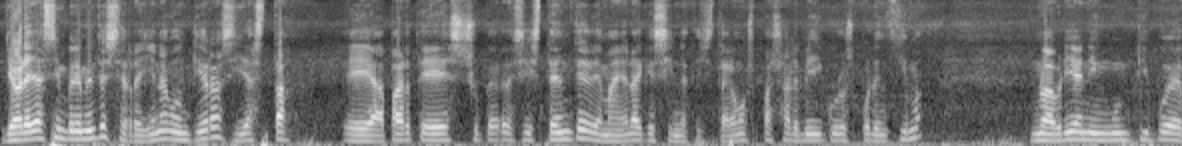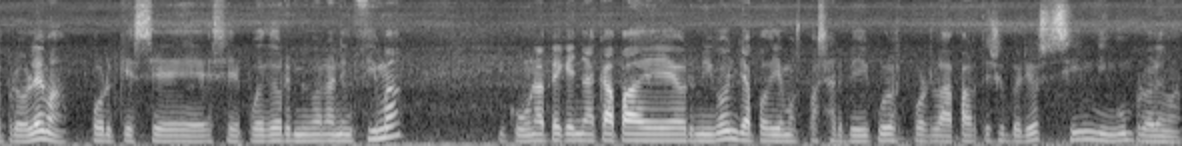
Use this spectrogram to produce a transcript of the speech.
Y ahora ya simplemente se rellena con tierras y ya está. Eh, aparte es súper resistente, de manera que si necesitáramos pasar vehículos por encima, no habría ningún tipo de problema, porque se, se puede hormigonar encima y con una pequeña capa de hormigón ya podríamos pasar vehículos por la parte superior sin ningún problema.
